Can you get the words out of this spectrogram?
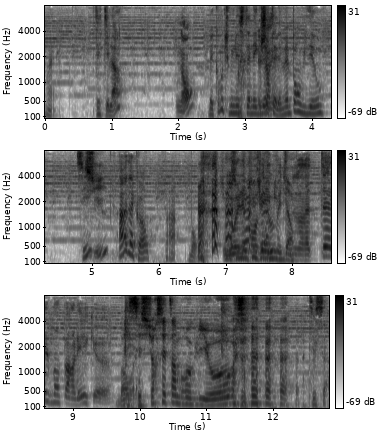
Ouais. T'étais là Non Mais comment tu connais cette anecdote Elle est même pas en vidéo. Si, Si. Ah d'accord. Ah, bon. Je me plus mais tu nous en as tellement parlé que. Bon, Et ouais, C'est sur cet imbroglio. c'est ça.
